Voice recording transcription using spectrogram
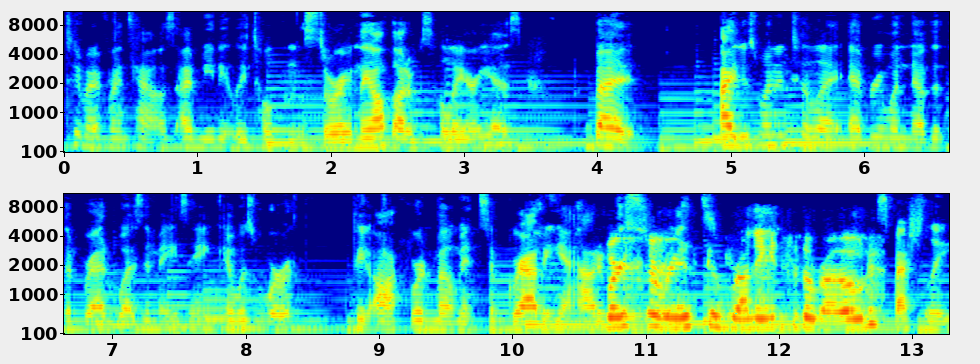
to my friend's house, I immediately told them the story and they all thought it was hilarious. But I just wanted to let everyone know that the bread was amazing. It was worth the awkward moments of grabbing it out of Worth the street, risk of running into the road. especially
